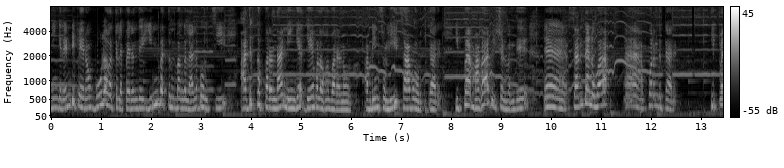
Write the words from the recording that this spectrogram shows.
நீங்கள் ரெண்டு பேரும் பூலோகத்தில் பிறந்து இன்ப துன்பங்கள் அனுபவித்து அதுக்கப்புறம் தான் நீங்கள் தேவலோகம் வரணும். அப்படின்னு சொல்லி சாபம் கொடுத்துட்டாரு. இப்போ மகாபீஷன் வந்து சந்தனுவாக பிறந்துட்டார் பிறந்துட்டாரு. இப்போ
